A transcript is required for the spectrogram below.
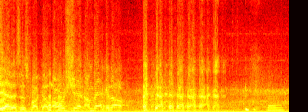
Yeah, this is fucked up. Oh shit, I'm backing up.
